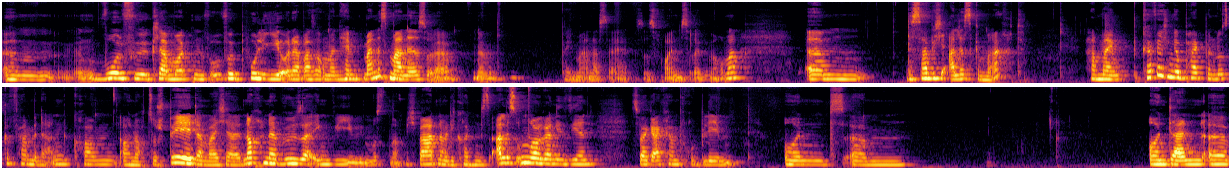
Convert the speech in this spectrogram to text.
ähm, Wohlfühlklamotten, Wohlfühlpulli oder was auch immer, ein Hemd meines Mannes oder ne, bei jemand anders, äh, des Freundes oder wie auch immer. Ähm, das habe ich alles gemacht. Habe mein Köfferchen gepackt, bin losgefahren, bin da angekommen, auch noch zu spät. Dann war ich ja noch nervöser irgendwie, wir mussten auf mich warten, aber die konnten das alles umorganisieren. Das war gar kein Problem. Und, ähm, und dann äh,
